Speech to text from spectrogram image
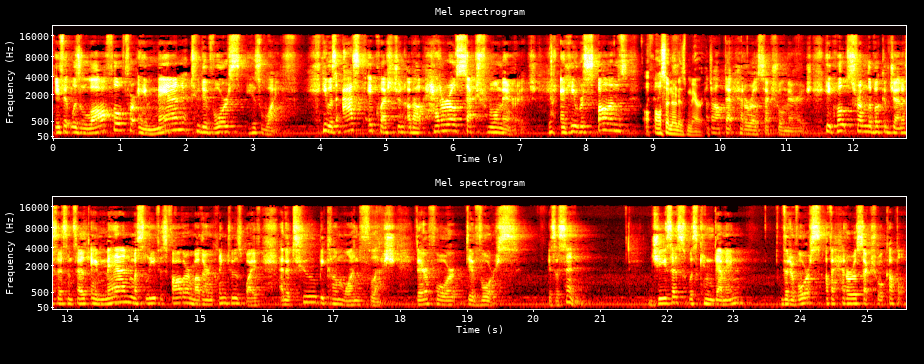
if it was lawful for a man to divorce his wife. He was asked a question about heterosexual marriage, and he responds also known as marriage. About that heterosexual marriage. He quotes from the book of Genesis and says, A man must leave his father and mother and cling to his wife, and the two become one flesh. Therefore, divorce is a sin. Jesus was condemning the divorce of a heterosexual couple.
